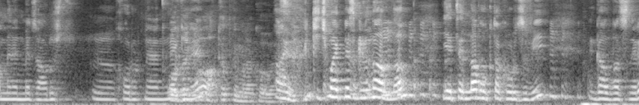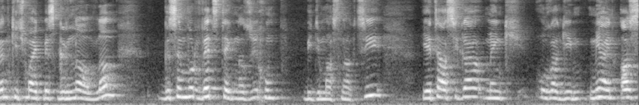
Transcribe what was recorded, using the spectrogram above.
ամենեն մեծ արուստ խորհուրդներն մեկն է։ o hakikat kımına Այո, քիչ մ այդպես գրնալալ, եթե լավ օգտագործվի գալվածներն, քիչ մ այդպես գրնալալ, գսեմ որ 6 տեխնազուի խումբ պիտի մասնակցի, եթե ասիկա մենք ուղագի միայն աս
